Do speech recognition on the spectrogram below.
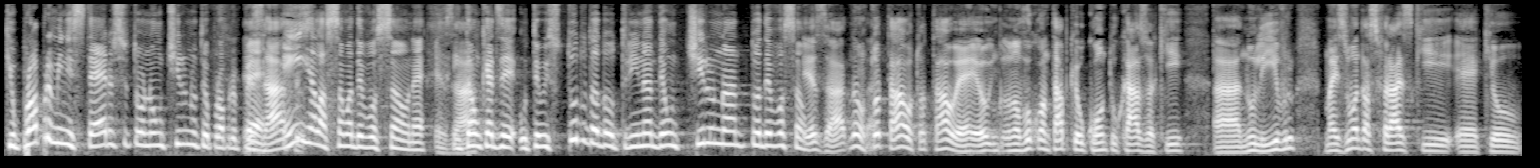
que o próprio ministério se tornou um tiro no teu próprio pé Exato. em relação à devoção, né? Exato. Então, quer dizer, o teu estudo da doutrina deu um tiro na tua devoção. Exato. Não, total, total. É, eu, não vou contar porque eu conto o caso aqui ah, no livro, mas uma das frases que, é, que eu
